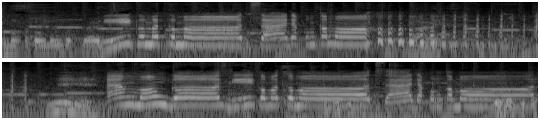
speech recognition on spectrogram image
Lumot na kong boss guys. Gi, kumot-kumot. Sa dakong Ang monggos. Gi, kumot-kumot. Sa dakong kamot.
